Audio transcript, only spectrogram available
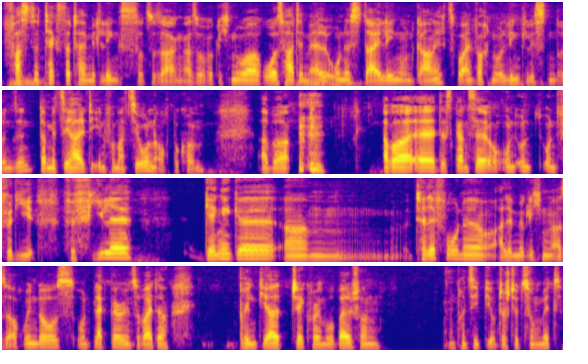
fast eine Textdatei mit Links sozusagen. Also wirklich nur rohes HTML ohne Styling und gar nichts, wo einfach nur Linklisten drin sind, damit sie halt die Informationen auch bekommen. Aber aber äh, das Ganze und und und für die für viele gängige ähm, Telefone, alle möglichen, also auch Windows und BlackBerry und so weiter, bringt ja jQuery Mobile schon im Prinzip die Unterstützung mit.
